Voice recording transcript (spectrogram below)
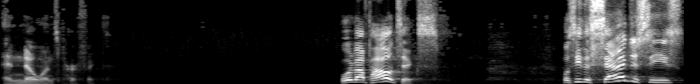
and no one's perfect. What about politics? Well, see, the Sadducees,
